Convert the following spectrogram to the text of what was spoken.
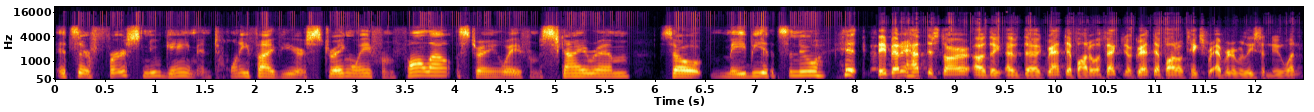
It's their first new game in 25 years, straying away from Fallout, straying away from Skyrim. So maybe it's a new hit. They better have the star, uh, the uh, the Grand Theft Auto effect. You know, Grand Theft Auto takes forever to release a new one.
